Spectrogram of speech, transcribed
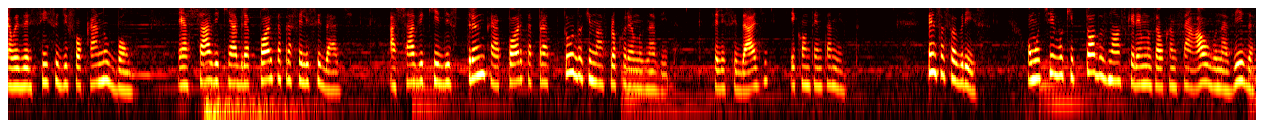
é o exercício de focar no bom. É a chave que abre a porta para a felicidade. A chave que destranca a porta para tudo que nós procuramos na vida: felicidade e contentamento. Pensa sobre isso. O motivo que todos nós queremos alcançar algo na vida,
